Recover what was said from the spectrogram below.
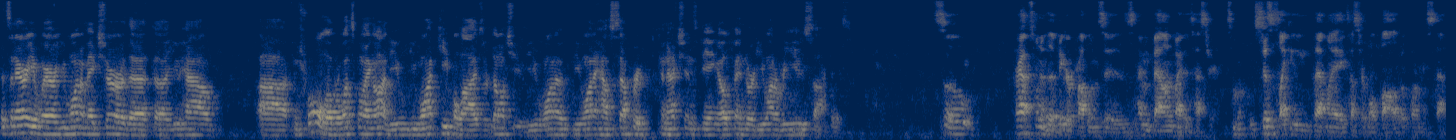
it's an area where you want to make sure that uh, you have uh, control over what's going on. Do you, do you want keep alives or don't you? Do you want to do you want to have separate connections being opened or do you want to reuse sockets? So perhaps one of the bigger problems is I'm bound by the tester. It's, it's just as likely that my tester will fall before my staff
